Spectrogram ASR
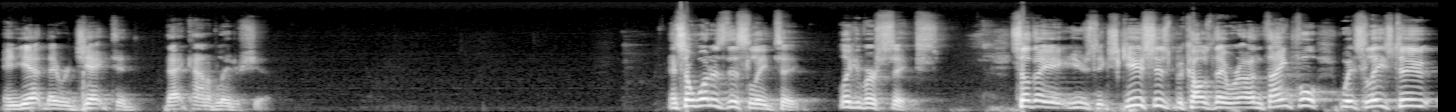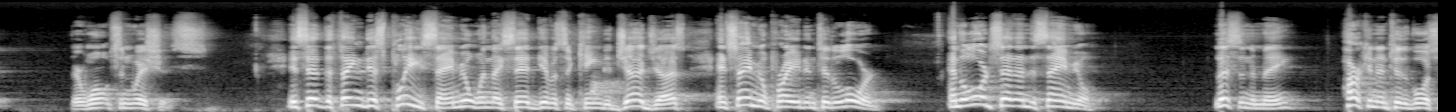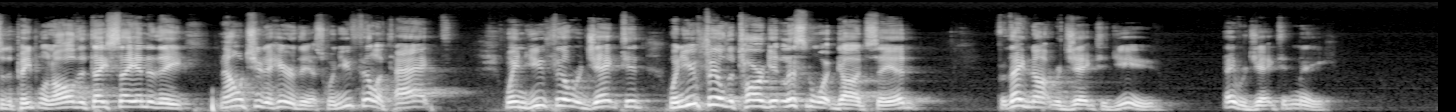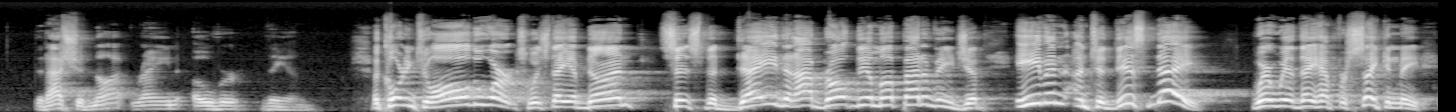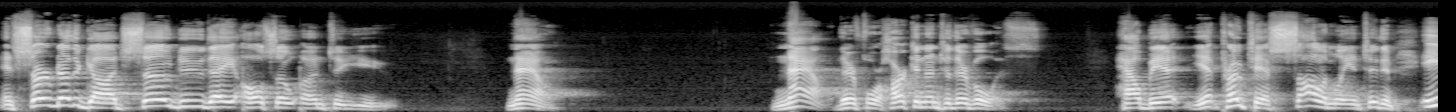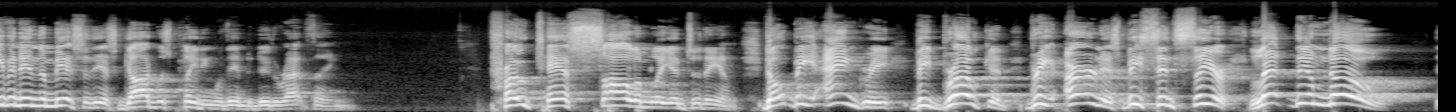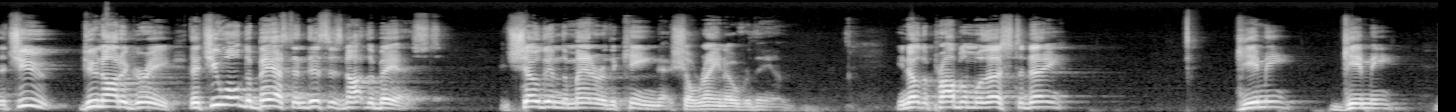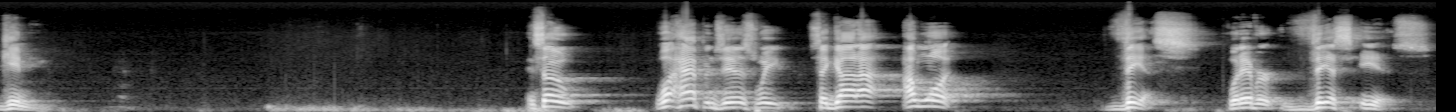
And yet they rejected that kind of leadership. And so what does this lead to? Look at verse 6. So they used excuses because they were unthankful, which leads to their wants and wishes. It said the thing displeased Samuel when they said, give us a king to judge us. And Samuel prayed unto the Lord. And the Lord said unto Samuel, listen to me, hearken unto the voice of the people and all that they say unto thee. Now I want you to hear this. When you feel attacked, when you feel rejected, when you feel the target, listen to what God said. For they've not rejected you, they rejected me, that I should not reign over them. According to all the works which they have done since the day that I brought them up out of Egypt, even unto this day, wherewith they have forsaken me and served other gods, so do they also unto you. Now, now, therefore, hearken unto their voice. Howbeit, yet protest solemnly unto them. Even in the midst of this, God was pleading with them to do the right thing. Protest solemnly unto them. Don't be angry. Be broken. Be earnest. Be sincere. Let them know that you do not agree, that you want the best and this is not the best. And show them the manner of the king that shall reign over them. You know the problem with us today? Gimme, gimme, gimme. And so what happens is we say, God, I, I want this, whatever this is.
